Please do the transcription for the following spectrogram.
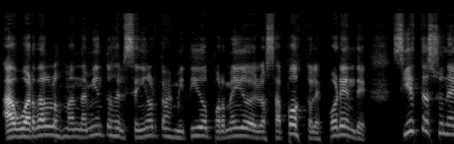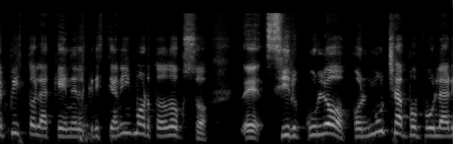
a guardar los mandamientos del Señor transmitido por medio de los apóstoles. Por ende, si esta es una epístola que en el cristianismo ortodoxo eh, circuló con mucha popularidad,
